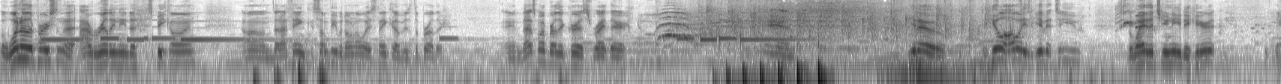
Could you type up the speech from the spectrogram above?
but one other person that I really need to speak on um, that I think some people don't always think of is the brother. And that's my brother Chris right there. And, you know, he'll always give it to you the way that you need to hear it.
